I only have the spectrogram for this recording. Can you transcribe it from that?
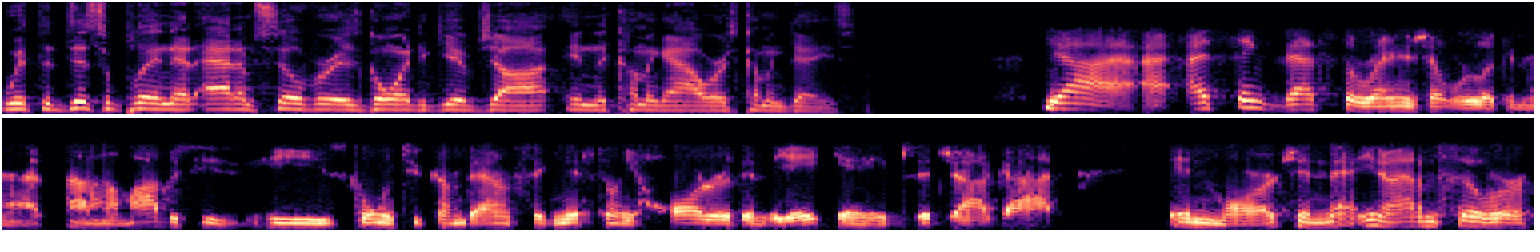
with the discipline that Adam Silver is going to give Ja in the coming hours, coming days? Yeah, I, I think that's the range that we're looking at. Um, obviously, he's going to come down significantly harder than the eight games that Ja got in March. And, you know, Adam Silver,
